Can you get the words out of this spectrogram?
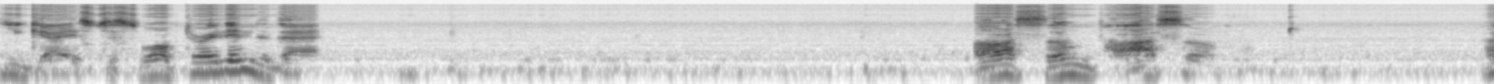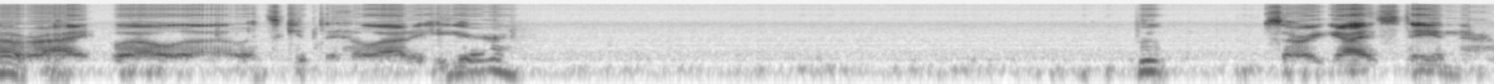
You guys just walked right into that. Awesome possum. Alright, well, uh, let's get the hell out of here. Boop. Sorry, guys. Stay in there.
